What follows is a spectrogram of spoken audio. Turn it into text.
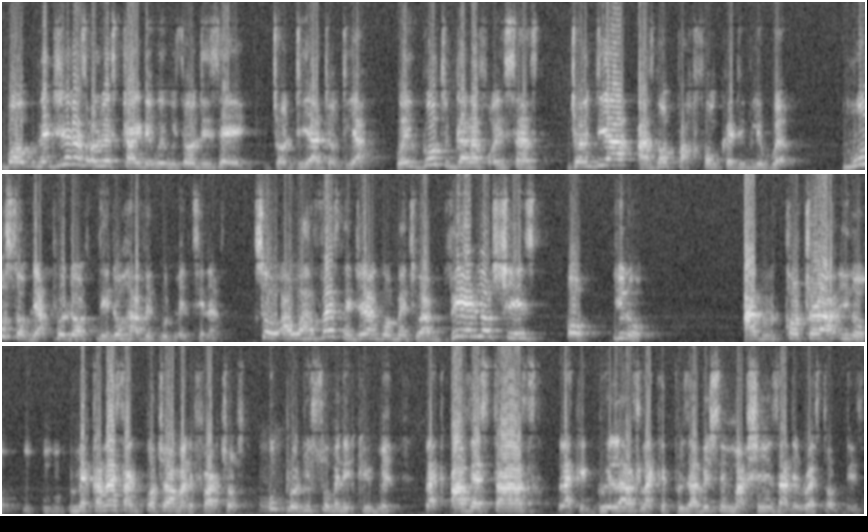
But Nigerians always carried away with all this uh, John Deere, John Deere. When you go to Ghana, for instance, John Deere has not performed credibly well. Most of their products, they don't have a good maintenance. So I will advise Nigerian government to have various chains of, you know, agricultural, you know, mechanized agricultural manufacturers mm. who produce so many equipment, like harvesters, like a grillers, like a preservation machines, and the rest of this.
